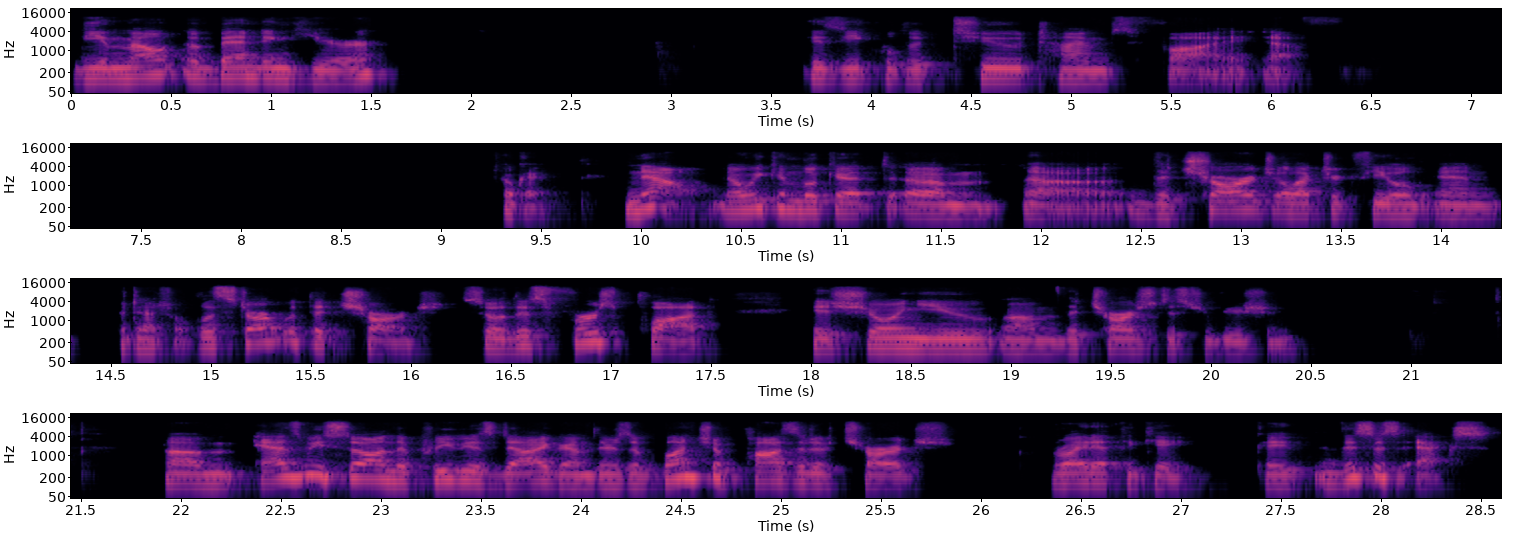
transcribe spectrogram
The amount of bending here is equal to 2 times phi f. Okay, now, now we can look at um, uh, the charge, electric field, and potential. Let's start with the charge. So this first plot is showing you um, the charge distribution. Um, as we saw in the previous diagram, there's a bunch of positive charge right at the gate. Okay, this is X.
